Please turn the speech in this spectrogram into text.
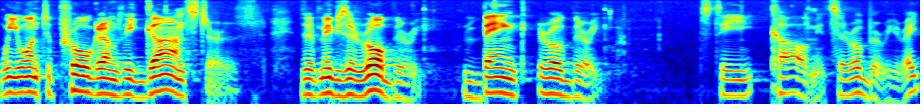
We want to program the gangsters, the, maybe the robbery, bank robbery. Stay calm, it's a robbery, right?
